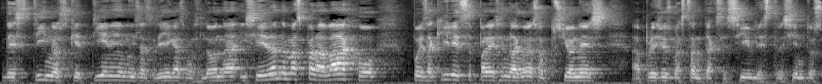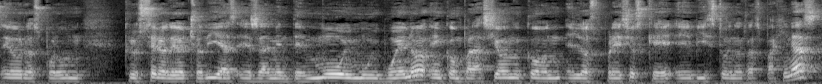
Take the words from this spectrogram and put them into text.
destinos que tienen Islas Griegas, Barcelona. Y si le dan más para abajo, pues aquí les aparecen algunas opciones a precios bastante accesibles. 300 euros por un crucero de 8 días es realmente muy muy bueno en comparación con los precios que he visto en otras páginas.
